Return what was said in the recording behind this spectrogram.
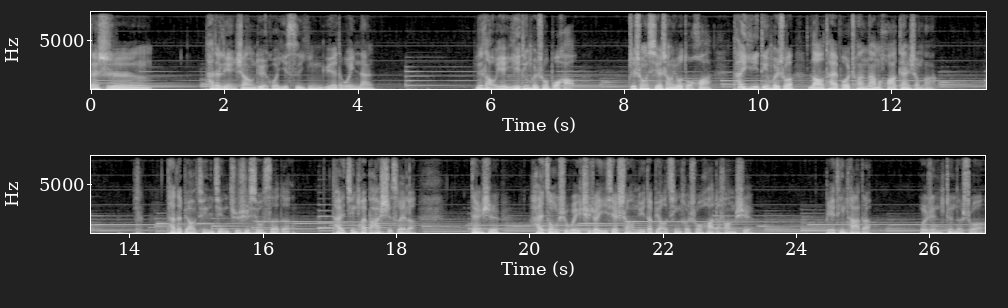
但是，他的脸上掠过一丝隐约的为难。你姥爷一定会说不好。这双鞋上有朵花，他一定会说老太婆穿那么花干什么？他的表情简直是羞涩的，他已经快八十岁了，但是还总是维持着一些少女的表情和说话的方式。别听他的，我认真的说，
